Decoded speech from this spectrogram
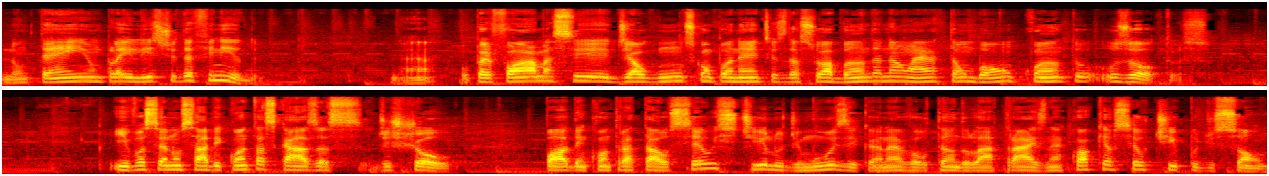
não tem um playlist definido. Né? O performance de alguns componentes da sua banda não é tão bom quanto os outros. E você não sabe quantas casas de show podem contratar o seu estilo de música, né? voltando lá atrás, né? qual que é o seu tipo de som.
